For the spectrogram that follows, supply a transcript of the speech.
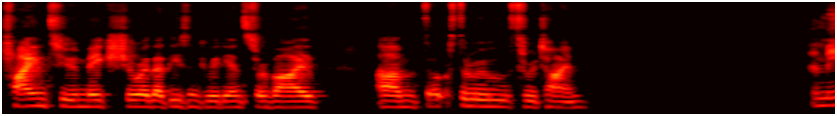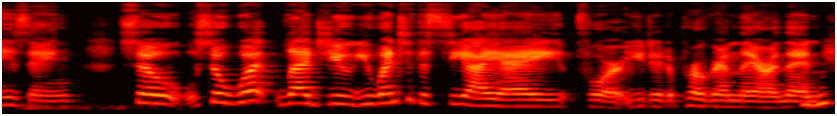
trying to make sure that these ingredients survive um, th- through through time. Amazing. So, so what led you? You went to the CIA for you did a program there, and then mm-hmm.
